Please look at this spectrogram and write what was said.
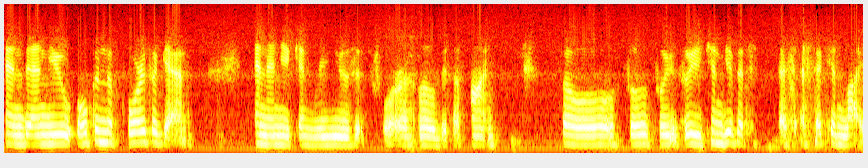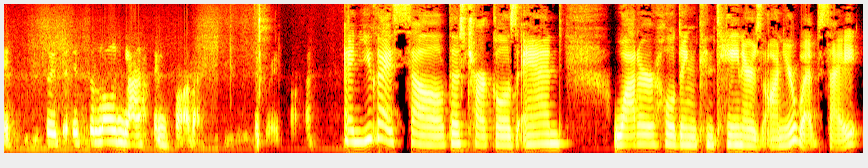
and then you open the pores again and then you can reuse it for a little bit of time. So, so, so, so you can give it a, a second life. So it's, it's a long lasting product. It's a great product. And you guys sell those charcoals and water holding containers on your website.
